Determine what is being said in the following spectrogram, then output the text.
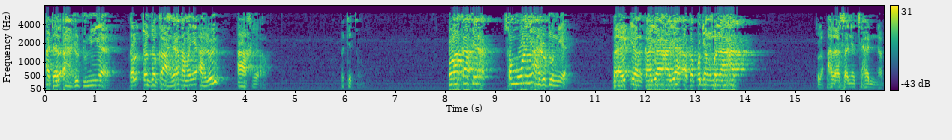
adalah ahlu dunia. Kalau contoh ke akhirat namanya ahlul akhir. Begitu. Orang kafir semuanya ahlu dunia. Baik yang kaya raya ataupun yang melarat. Itulah balasannya jahannam.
